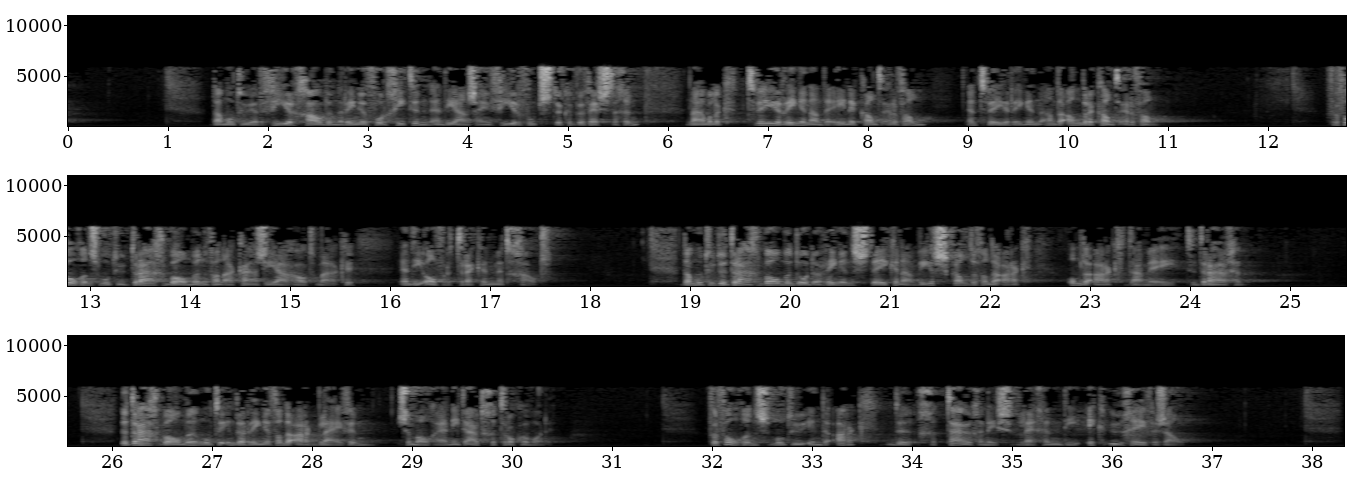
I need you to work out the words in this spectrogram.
Dan moet u er vier gouden ringen voor gieten en die aan zijn vier voetstukken bevestigen, namelijk twee ringen aan de ene kant ervan en twee ringen aan de andere kant ervan. Vervolgens moet u draagbomen van acaciahout maken en die overtrekken met goud. Dan moet u de draagbomen door de ringen steken aan weerskanten van de ark om de ark daarmee te dragen. De draagbomen moeten in de ringen van de ark blijven, ze mogen er niet uitgetrokken worden. Vervolgens moet u in de ark de getuigenis leggen die ik u geven zal.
